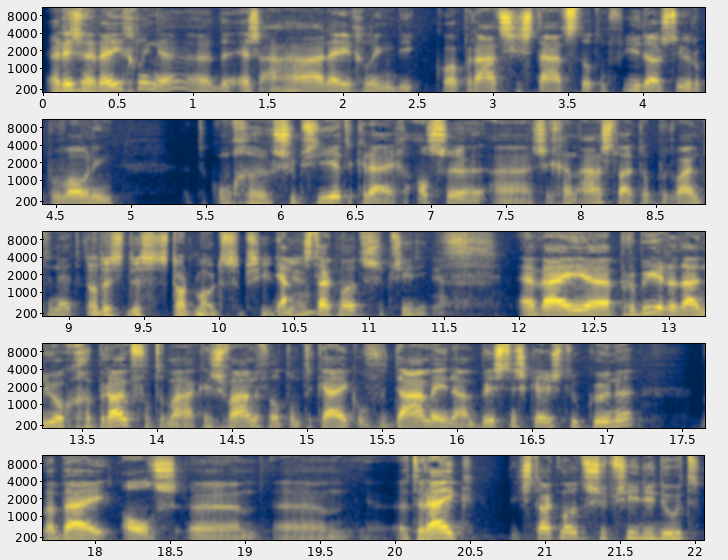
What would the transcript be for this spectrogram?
er is een regeling, hè, de SAH-regeling, die corporatie staat stelt om 4000 euro per woning om gesubsidieerd te krijgen als ze eh, zich gaan aansluiten op het warmtenet. Dat is dus startmotorsubsidie. Ja, startmotorsubsidie. Ja. En wij eh, proberen daar nu ook gebruik van te maken in Zwanenveld om te kijken of we daarmee naar een business case toe kunnen. Waarbij als ehm, ehm, het Rijk die startmotorsubsidie doet,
